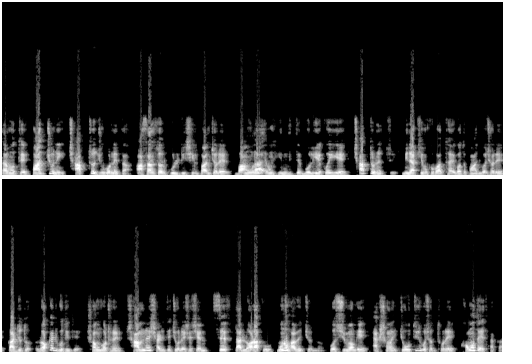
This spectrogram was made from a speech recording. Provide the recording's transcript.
তার মধ্যে পাঁচজনই ছাত্র যুব নেতা। আসানসোল কুলটি শিল্পাঞ্চলের বাংলা এবং হিন্দিতে বলিয়ে কইয়ে ছাত্র নেত্রী মীনাক্ষী মুখোপাধ্যায় গত পাঁচ বছরে কার্যত রকেট গতিতে সংগঠনের সামনের সারিতে চলে এসেছেন। সেফ তার লড়াকু মনোভাবের জন্য। পশ্চিমবঙ্গে একসময় চৌত্রিশ বছর ধরে ক্ষমতায় থাকা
